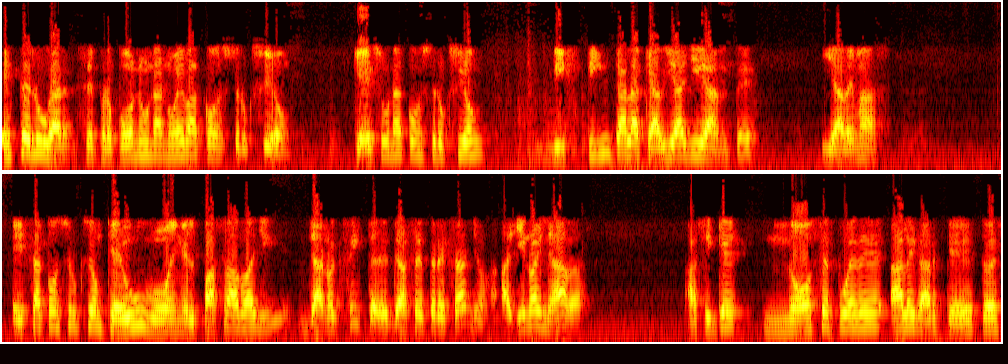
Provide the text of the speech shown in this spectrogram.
este lugar se propone una nueva construcción, que es una construcción distinta a la que había allí antes, y además esa construcción que hubo en el pasado allí ya no existe desde hace tres años, allí no hay nada. Así que no se puede alegar que esto es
